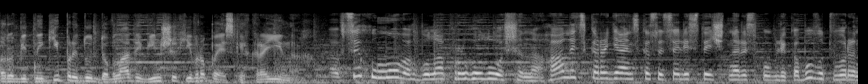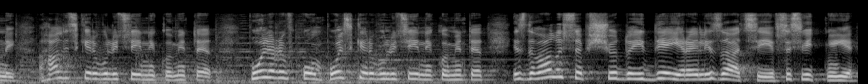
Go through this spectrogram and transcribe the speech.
робітники прийдуть до влади в інших європейських країнах. В цих умовах була проголошена Галицька Радянська Соціалістична Республіка, був утворений Галицький революційний комітет, Польревком, Польський революційний комітет. І здавалося б, що до ідеї реалізації всесвітньої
